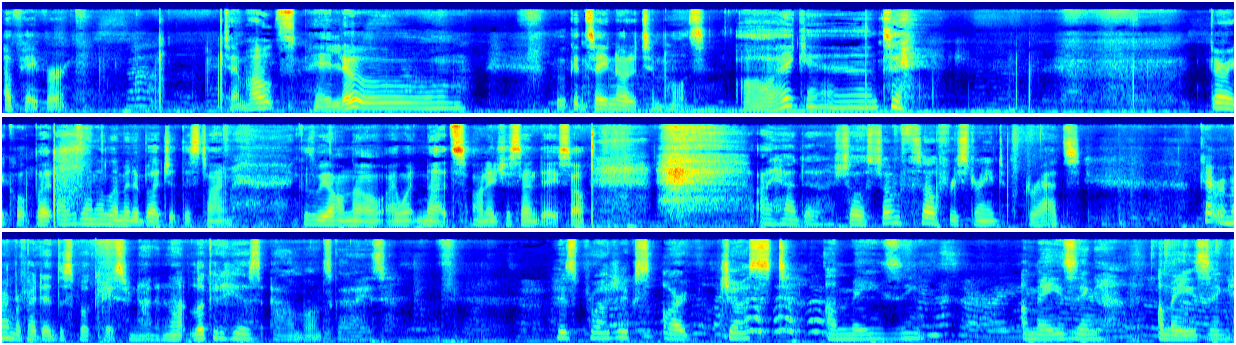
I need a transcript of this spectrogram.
a paper. Tim Holtz. Hello. Who can say no to Tim Holtz? I can't. Very cool, but I was on a limited budget this time because we all know I went nuts on HSN day, so I had to show some self-restraint. Drats. Can't remember if I did this bookcase or not. I'm not. Look at his albums, guys. His projects are just amazing, amazing, amazing.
